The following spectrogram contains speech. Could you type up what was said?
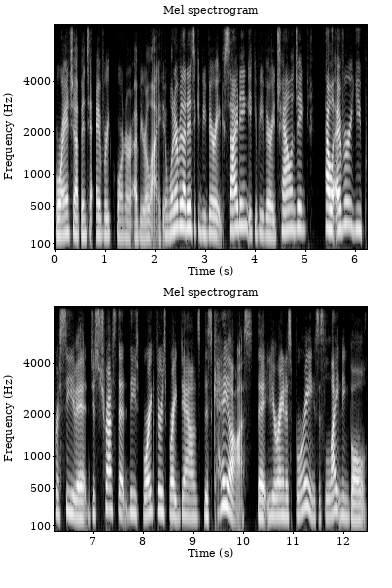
branch up into every corner of your life. And whatever that is, it can be very exciting, it can be very challenging, however you perceive it, just trust that these breakthroughs, breakdowns, this chaos that Uranus brings, this lightning bolt,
